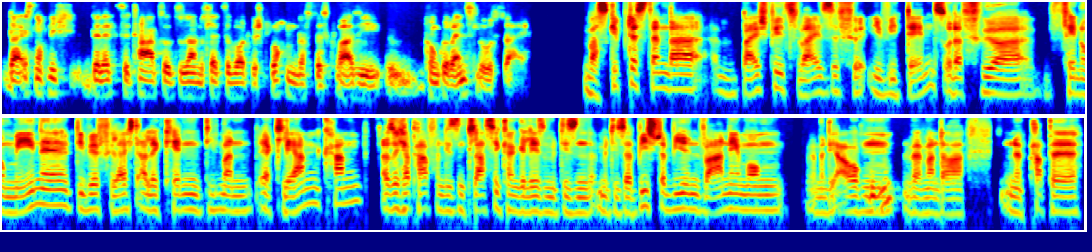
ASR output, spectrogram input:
da ist noch nicht der letzte Tag sozusagen das letzte Wort gesprochen, dass das quasi äh, konkurrenzlos sei. Was gibt es denn da beispielsweise für Evidenz oder für Phänomene, die wir vielleicht alle kennen, die man erklären kann? Also ich habe ein paar von diesen Klassikern gelesen mit diesen, mit dieser bistabilen Wahrnehmung, wenn man die Augen, mhm. wenn man da eine Pappe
